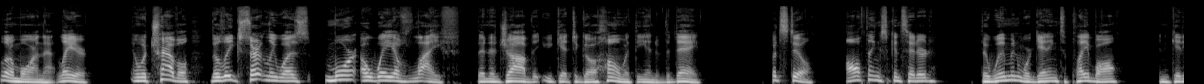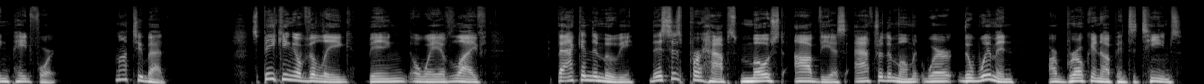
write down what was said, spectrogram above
A little more on that later. And with travel, the league certainly was more a way of life than a job that you get to go home at the end of the day. But still, all things considered, the women were getting to play ball and getting paid for it. Not too bad. Speaking of the league being a way of life, back in the movie, this is perhaps most obvious after the moment where the women are broken up into teams.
